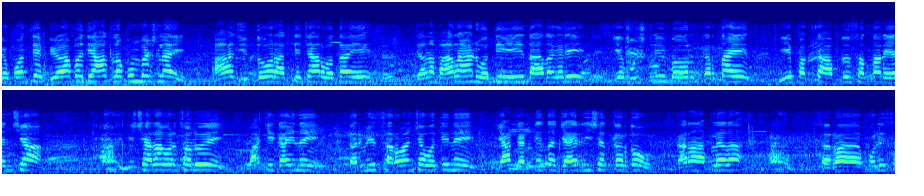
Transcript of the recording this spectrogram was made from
तो कोणत्या बिळामध्ये आज लपून बसलाय? आज हिंदूवर अत्याचार होत आहे. त्यांना मारहाण होती. ही दादागिरी जे मुस्लिम बोल करतायत हे फक्त अब्दुल सत्तार यांच्या इशारावर चालू आहे. बाकी काही नाही. तर मी सर्वांच्या वतीने या घटनेचा जाहीर निषेध करतो. कारण आपल्याला सर्व पोलीस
